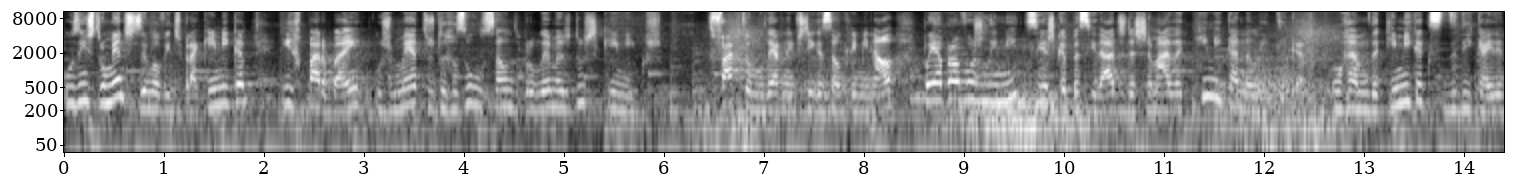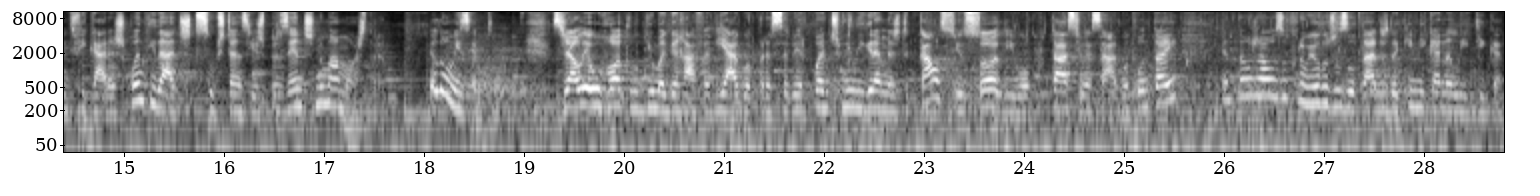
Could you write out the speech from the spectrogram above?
os instrumentos desenvolvidos para a química e, repare bem, os métodos de resolução de problemas dos químicos. De facto, a moderna investigação criminal põe à prova os limites e as capacidades da chamada química analítica, um ramo da química que se dedica a identificar as quantidades de substâncias presentes numa amostra. Eu dou um exemplo. Se já leu o rótulo de uma garrafa de água para saber quantos miligramas de cálcio, sódio ou potássio essa água contém, então já usufruiu dos resultados da química analítica.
